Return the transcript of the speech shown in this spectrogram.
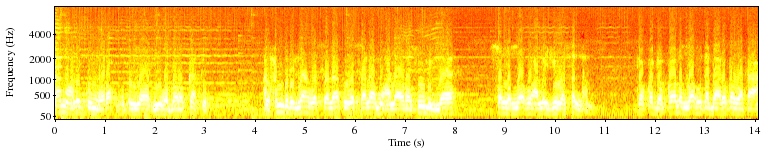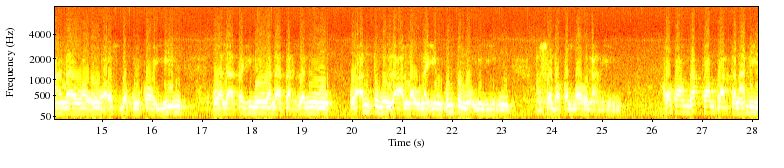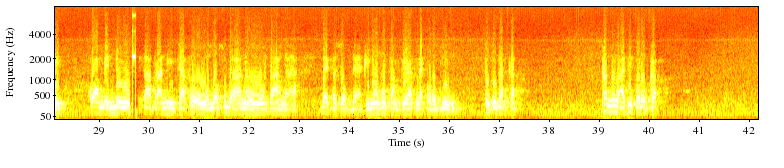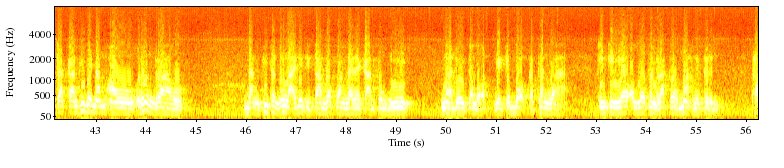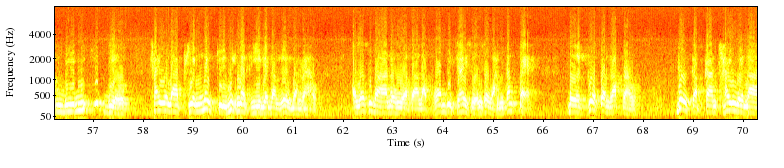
السلام عليكم ورحمة الله وبركاته الحمد لله والصلاة والسلام على رسول الله صلى الله عليه وسلم فقد قال الله تبارك وتعالى وهو أصدق القائلين ولا تهنوا ولا تحزنوا وأنتم الأعلون إن كنتم مؤمنين صدق الله العظيم ขอความรักความปรารถนาดี ความเอ็นดู ตาปราณีจากพระองค์อัลลอฮฺสุบฮานะฮูวะตาลาได้ประสบแด่พี่น้องผู้ฟังที่รักและเคารพยิ่งทุกทุกท่านครับ ท่านทั้งหลายที่เคารพครับ จากการที่ได้นำเอาเรื่องราว ดังที่ท่านทั้งหลายได้ติดตามรับฟังในรายการตรงนี้ มาโดยตลอด อยากจะบอกกับท่านว่า จริง ๆ แล้วอัลลอฮ์ท่านรักเรามากเหลือเกินทำดีนิดเดียว ใช้เวลาเพียงไม่กี่วินาทีในบางเรื่องบางราวอัลลอฮฺสุบานะฮูวตาลาพร้อมที่จะให้สวงสวรรค์ทั้งแปดเปิดเพื่อต้อนรับเรา ด้วยกับการใช้เวลา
